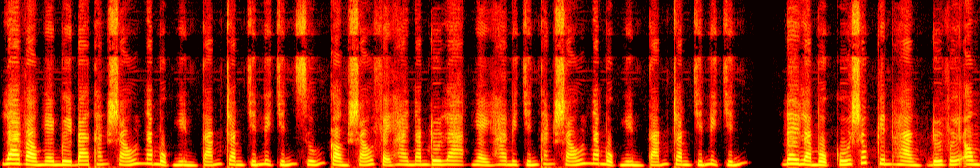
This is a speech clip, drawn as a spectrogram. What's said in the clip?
La vào ngày 13 tháng 6 năm 1899 xuống còn 6,25 đô la ngày 29 tháng 6 năm 1899. Đây là một cú sốc kinh hoàng đối với ông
